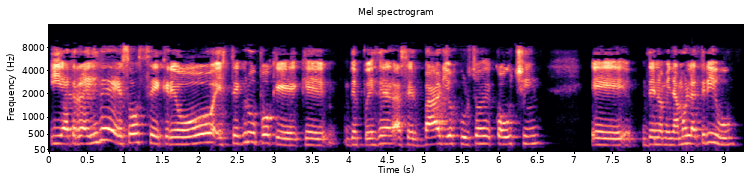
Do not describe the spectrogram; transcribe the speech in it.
Y a raíz de eso se creó este grupo que, después de hacer varios cursos de coaching, eh, denominamos la tribu,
